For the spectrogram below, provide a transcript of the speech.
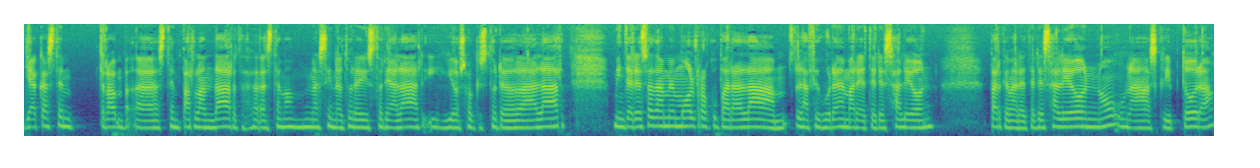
ja que estem, estem parlant d'art, estem en una assignatura d'història de l'art i jo sóc historiadora de l'art, m'interessa també molt recuperar la, la figura de Maria Teresa León, perquè Maria Teresa León, no, una escriptora...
